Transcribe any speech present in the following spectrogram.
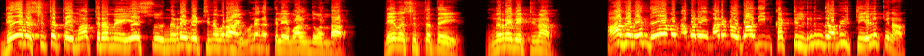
தேவ சித்தத்தை மாத்திரமே இயேசு நிறைவேற்றினவராய் உலகத்திலே வாழ்ந்து வந்தார். தேவ சித்தத்தை நிறைவேற்றினார். ஆகவே தேவன் அவரை மரண உபாதியின் கட்டில் இருந்து அவிழ்த்து எழுப்பினார்.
